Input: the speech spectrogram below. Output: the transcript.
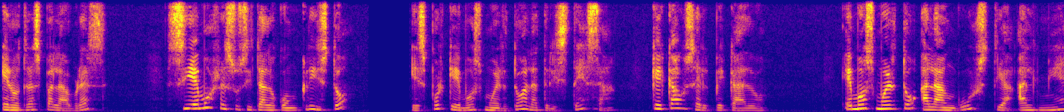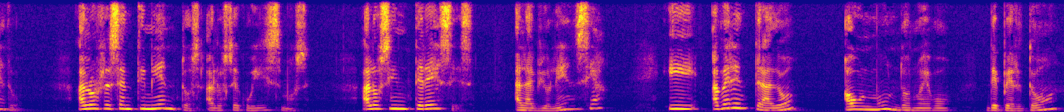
en otras palabras, si hemos resucitado con Cristo, es porque hemos muerto a la tristeza que causa el pecado. Hemos muerto a la angustia, al miedo, a los resentimientos, a los egoísmos, a los intereses, a la violencia y haber entrado a un mundo nuevo de perdón,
